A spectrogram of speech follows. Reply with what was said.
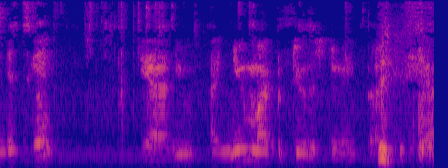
in this game. Yeah, I knew, I knew Mike would do this to me, but yeah.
